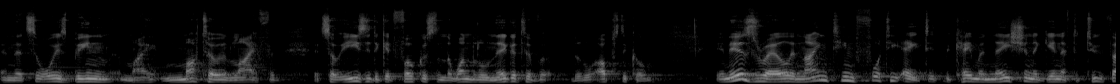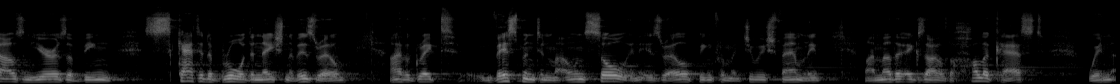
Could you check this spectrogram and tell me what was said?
And that's always been my motto in life. It's so easy to get focused on the one little negative uh, little obstacle in Israel, in 1948, it became a nation again after 2,000 years of being scattered abroad, the nation of Israel. I have a great investment in my own soul in Israel, being from a Jewish family. My mother exiled the Holocaust when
